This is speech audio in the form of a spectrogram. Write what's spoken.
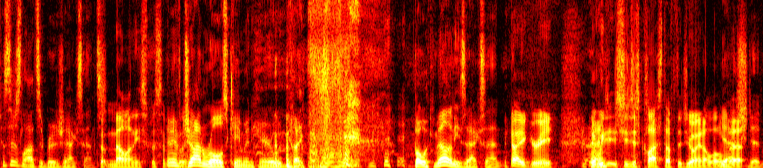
because there's lots of British accents. but Melanie and specifically. if John Rolls came in here, we'd be like, but with Melanie's accent, I agree. We she just classed up the joint a little yeah, bit. she did.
